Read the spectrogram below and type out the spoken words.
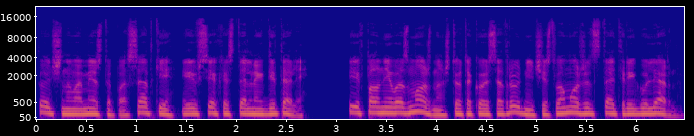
точного места посадки и всех остальных деталей. И вполне возможно, что такое сотрудничество может стать регулярным.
